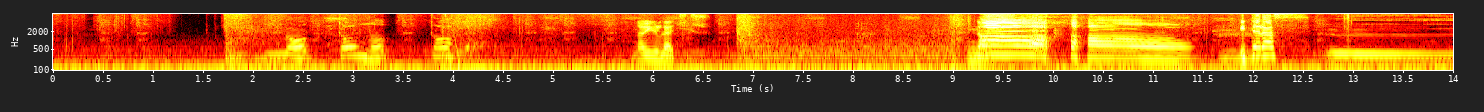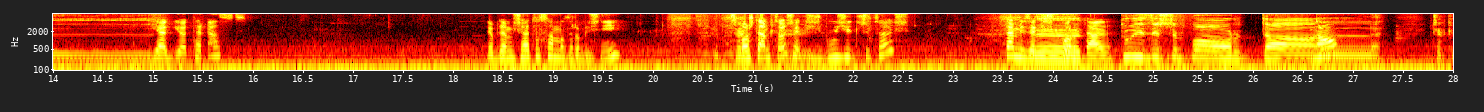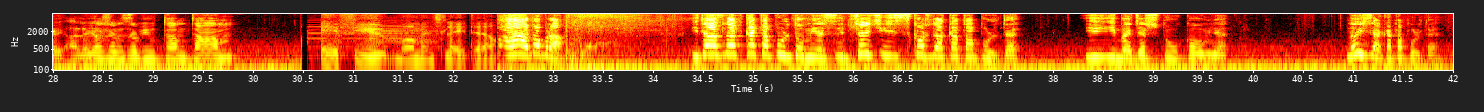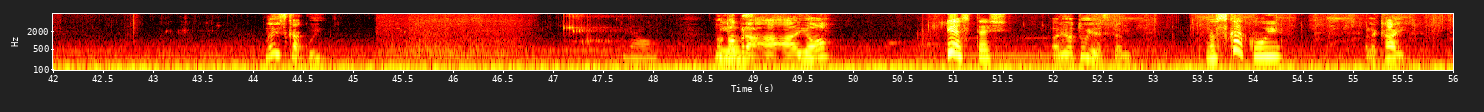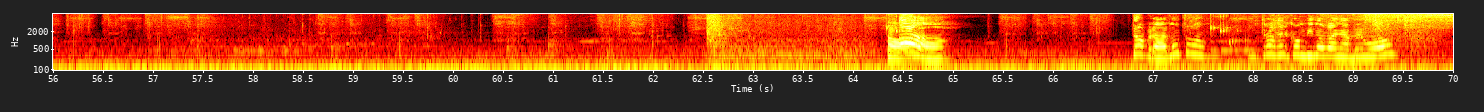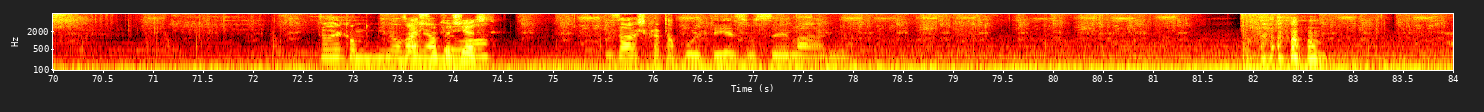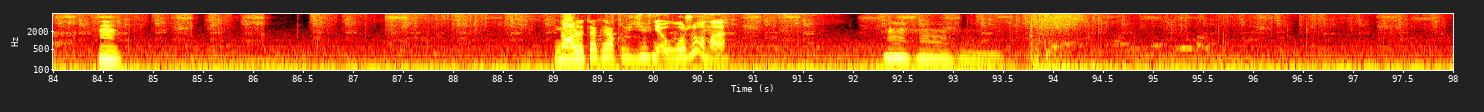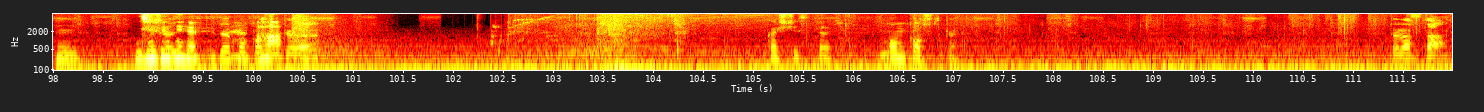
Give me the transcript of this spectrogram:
No to, no to. No i lecisz. No. I teraz. Yy, Jak jo teraz? Ja będę musiała to samo zrobić, nie? Może tam coś? Jakiś guzik czy coś? Tam jest jakiś E, portal. Tu jest jeszcze portal. No. Czekaj, ale ja żem zrobił tam, tam. A few moments later. A, dobra! I teraz nad katapultą jest. Przejdź i skocz na katapultę. I, I będziesz tu koło mnie. No idź na katapultę. No i skakuj. No. No Już. dobra, a, a jo? Jesteś. Ale ja tu jestem. No wskakuj. Ale Kaj. O. A! Dobra, no to trochę kombinowania było. Trochę kombinowania tu było. coś jest. Zaś katapulty, Jezusy Maria. No ale tak jakoś dziwnie ułożone. Hmm, hmm, hmm. Hmm. Dziwnie. Ja idę po Aha. kostkę. Kości strać. Mam kostkę. Teraz tak.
